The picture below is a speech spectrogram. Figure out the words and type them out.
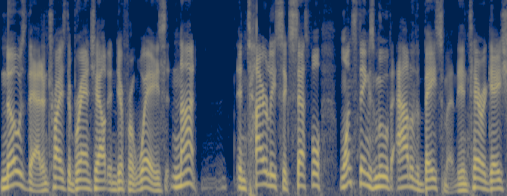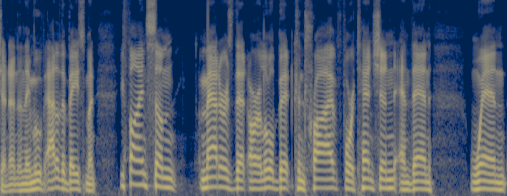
knows that and tries to branch out in different ways. Not entirely successful. Once things move out of the basement, the interrogation, and then they move out of the basement, you find some matters that are a little bit contrived for tension. And then when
